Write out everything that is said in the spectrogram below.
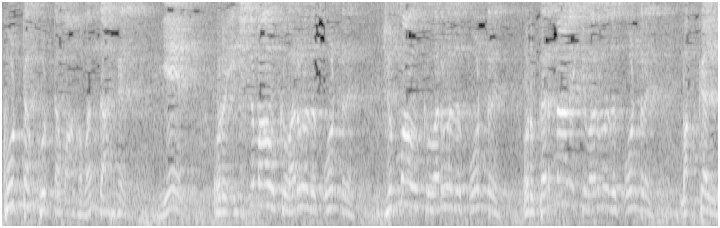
கூட்டம் கூட்டமாக வந்தார்கள். ஏன்? ஒரு இஸ்மாவுக்கு வருவது போன்று ஜும்மாவுக்கு வருவது போன்று ஒரு பெருநாளைக்கு வருவது போன்று மக்கள்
